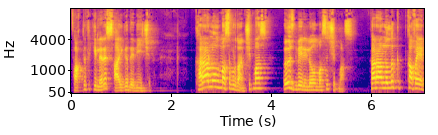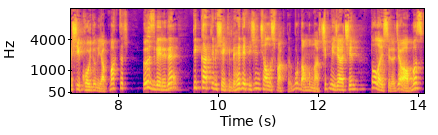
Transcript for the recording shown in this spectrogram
Farklı fikirlere saygı dediği için. Kararlı olması buradan çıkmaz. Özverili olması çıkmaz. Kararlılık kafaya bir şey koyduğunu yapmaktır. Özveri de dikkatli bir şekilde hedef için çalışmaktır. Buradan bunlar çıkmayacağı için dolayısıyla cevabımız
